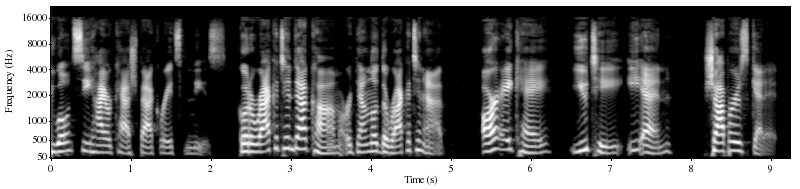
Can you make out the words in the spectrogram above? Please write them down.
You won't see higher cashback rates than these. Go to Rakuten.com or download the Rakuten app. R A K U T E N. Shoppers get it.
